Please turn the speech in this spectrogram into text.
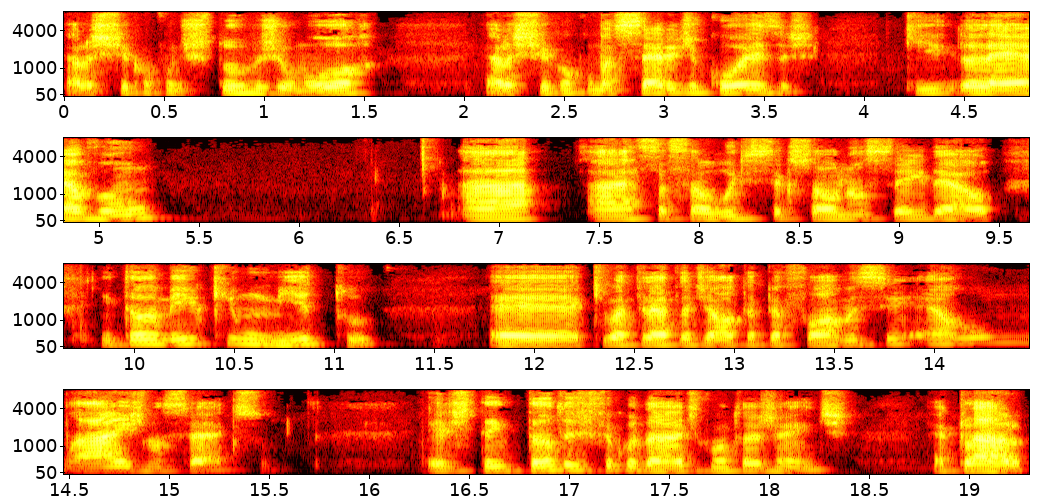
elas ficam com distúrbios de humor, elas ficam com uma série de coisas que levam a, a essa saúde sexual não ser ideal. Então é meio que um mito é, que o atleta de alta performance é um mais no sexo. Eles têm tanta dificuldade quanto a gente. É claro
